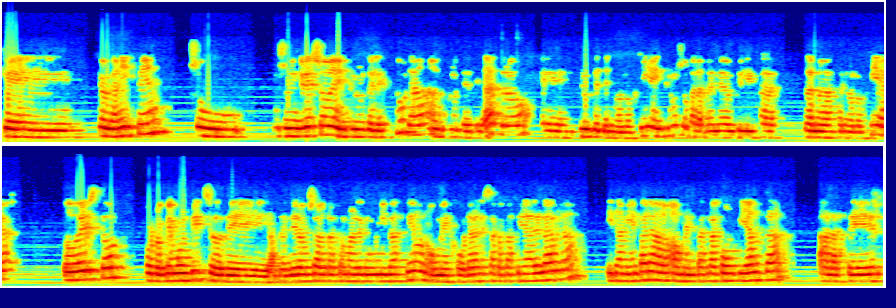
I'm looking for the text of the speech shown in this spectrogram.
que, organicen su, su, ingreso en club de lectura, en club de teatro, en club de tecnología incluso para aprender a utilizar las nuevas tecnologías. Todo esto, por lo que hemos dicho de aprender a usar otras formas de comunicación o mejorar esa capacidad del habla y también para aumentar la confianza al hacer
